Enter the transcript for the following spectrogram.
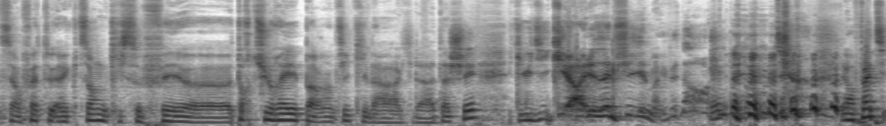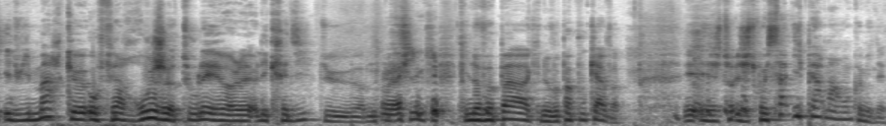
c'est en fait Eric Tsang qui se fait euh, torturer par un type qu'il a, qu'il a attaché et qui lui dit Qui a réalisé le film? Il fait Non, je ne peux pas vous le dire. Et en fait, il lui marque euh, au fer rouge tous les, euh, les crédits du, euh, Ouais. film qui, qui ne veut pas, qui ne veut pas Poucave. Et, et j'ai trou- j'ai trouvé ça hyper marrant comme idée.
